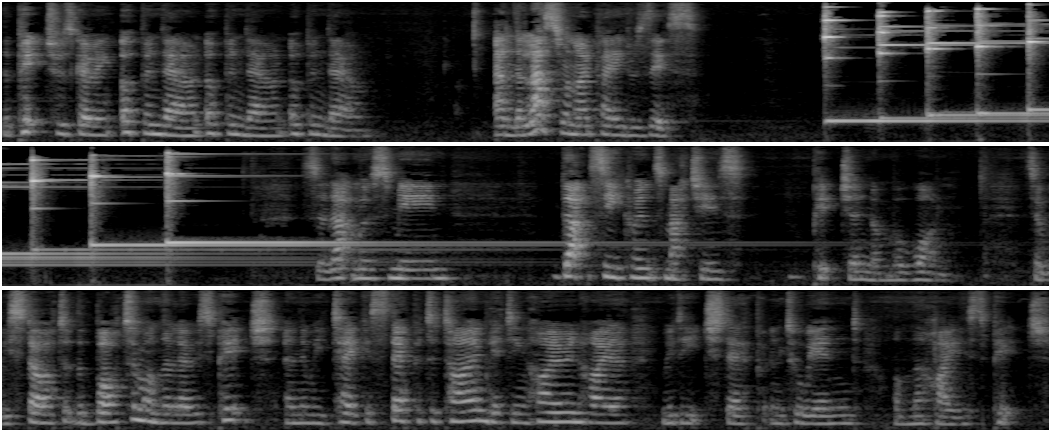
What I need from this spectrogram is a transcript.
The pitch was going up and down, up and down, up and down. And the last one I played was this. So that must mean that sequence matches picture number one. So we start at the bottom on the lowest pitch and then we take a step at a time, getting higher and higher with each step until we end on the highest pitch.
